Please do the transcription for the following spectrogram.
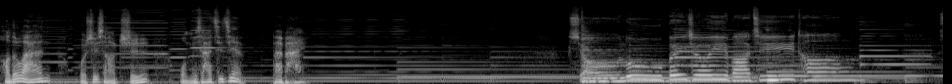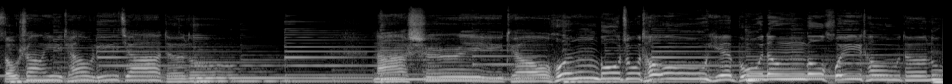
好的，晚安。我是小池，我们下期见，拜拜。小鹿背着一把吉他，走上一条离家的路，那是一条混不住头也不能够回头的路。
